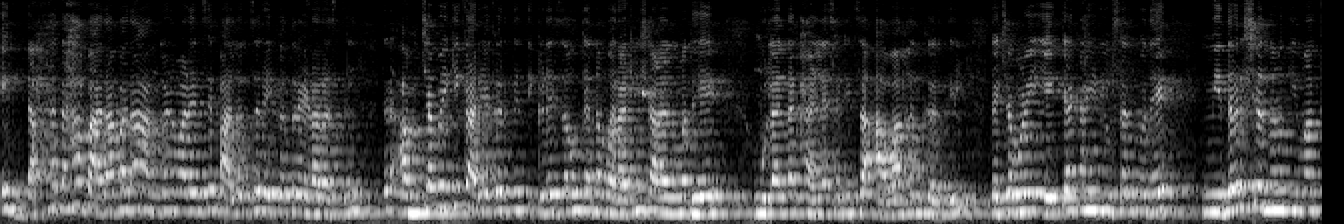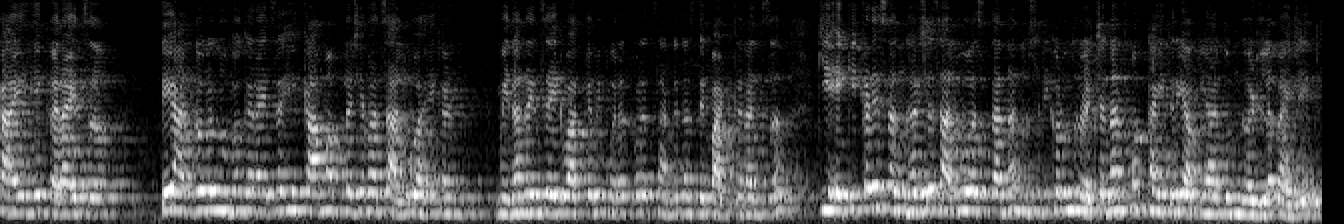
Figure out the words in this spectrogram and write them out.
एक दहा दहा बारा बारा अंगणवाड्यांचे पालक जर एकत्र येणार असतील तर आमच्यापैकी कार्यकर्ते तिकडे जाऊन त्यांना मराठी शाळांमध्ये मुलांना घालण्यासाठीचं आवाहन करतील. त्याच्यामुळे येत्या काही दिवसांमध्ये निदर्शनं किंवा काय हे करायचं ते आंदोलन उभं करायचं हे काम आपलं जेव्हा चालू आहे कारण मेधाताईंचं एक वाक्य मी परत परत सांगत असते पाटकरांचं की एकीकडे संघर्ष चालू असताना दुसरीकडून रचनात्मक काहीतरी आपल्या हातून घडलं पाहिजे.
